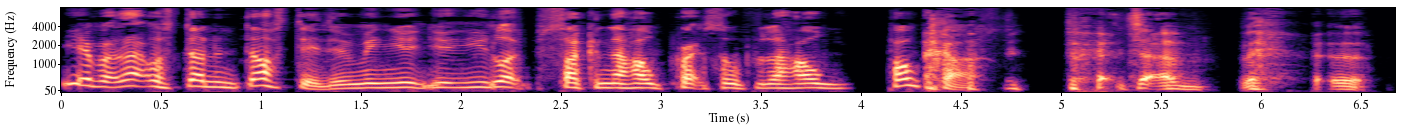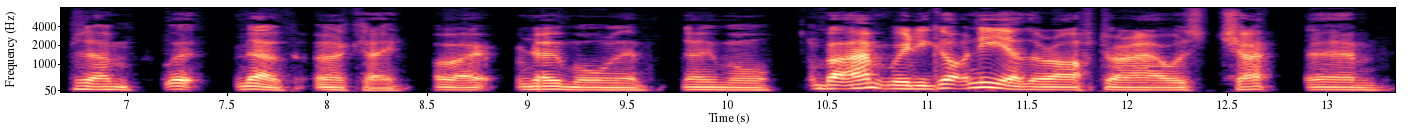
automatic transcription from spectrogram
Yeah, but that was done and dusted. I mean, you you, you like sucking the whole pretzel for the whole podcast. But um, um, but no, okay, all right, no more then, no more. But I haven't really got any other after hours chat. Um,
